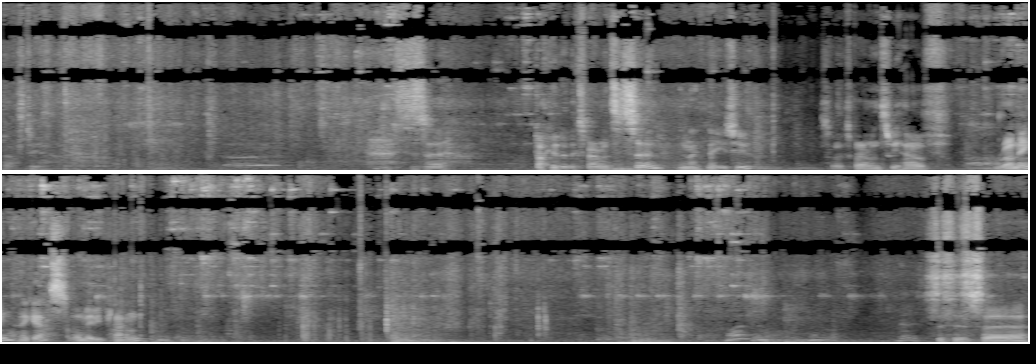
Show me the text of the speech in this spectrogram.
That's do. This is a document of experiments at CERN in 1982. So what experiments we have running, I guess, or maybe planned. This is uh,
